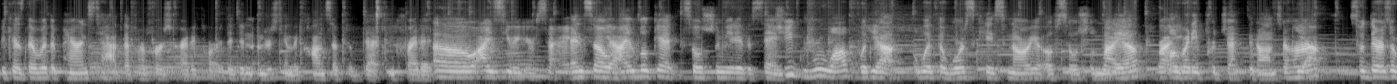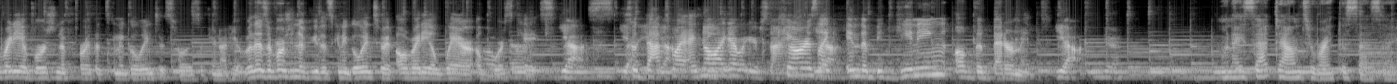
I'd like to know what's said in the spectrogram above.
because they were the parents to have that for first credit card. They didn't understand the concept of debt and credit. Oh, I see what you're saying. And so Yeah. I look at social media the same. She grew up with Yeah. the with the worst case scenario of social media right. already projected onto her. So there's already a version of her that's going to go into stories if you're not here. But there's a version of you that's going to go into it already aware of worst Okay. case. Yes. Yeah, So yeah, that's yeah. why I No, I get what you're saying. Chiara's yeah. like in the beginning of the betterment. Yeah. Yeah. When I sat down to write this essay,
